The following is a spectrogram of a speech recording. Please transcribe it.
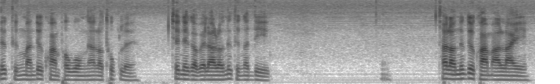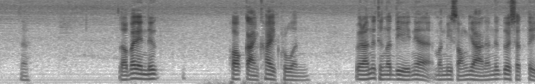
นึกถึงมันด้วยความพะวงนะ เราทุกข์เลย เช่นเดียวกับเวลาเรานึกถึงอดีต ถ้าเรานึกด้วยความอาลัยนะเราไม่ได้นึกเพราะการไข้ครวน เวลานึกถึงอดีตเนี่ยมันมีสองอย่างนะนึกด้วยสติ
